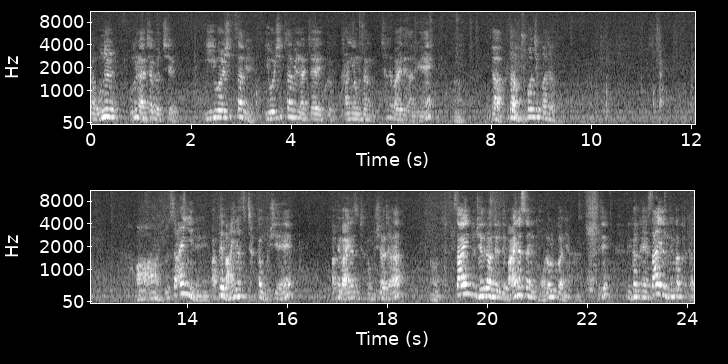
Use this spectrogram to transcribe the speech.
자, 오늘 오늘 날짜 며칠? 2월 13일. 2월 13일 날짜에 그 강의 영상 찾아봐야 돼 나중에. 어. 자, 그다음 두 번째 과자. 아, 이거 사인이네. 앞에 마이너스 잠깐 무시해. 앞에 마이너스 잠깐 무시하자. 어. 사인도 제대로 안 되는데 마이너스 사인은 더 어려울 거 아니야. 그지? 그러니까 그냥 사인으로 생각하자.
